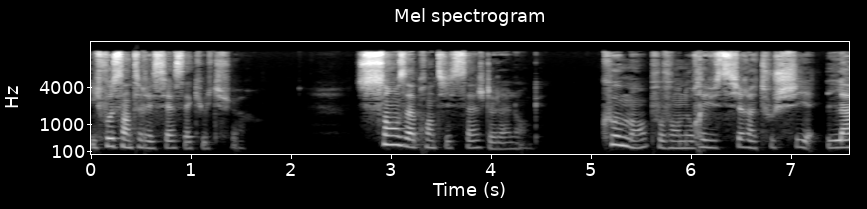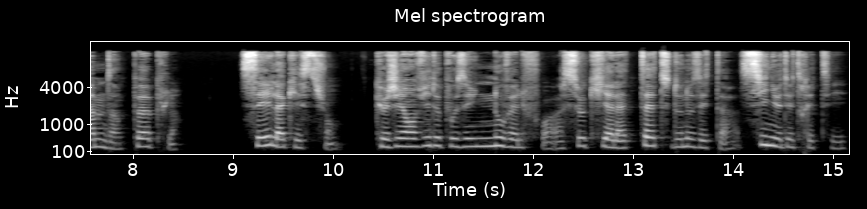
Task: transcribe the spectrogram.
il faut s'intéresser à sa culture. Sans apprentissage de la langue, comment pouvons-nous réussir à toucher l'âme d'un peuple? C'est la question que j'ai envie de poser une nouvelle fois à ceux qui, à la tête de nos États, signent des traités.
